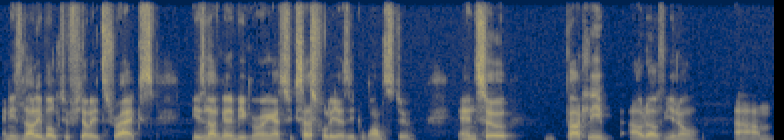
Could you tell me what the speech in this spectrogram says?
and is not able to fill its recs is not going to be growing as successfully as it wants to. And so, partly out of you know um,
